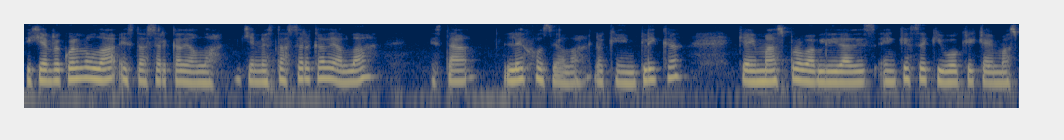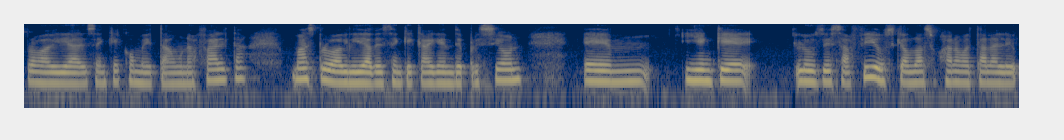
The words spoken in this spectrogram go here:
Y quien recuerda a Allah está cerca de Allah. Quien no está cerca de Allah está lejos de Allah, lo que implica que hay más probabilidades en que se equivoque, que hay más probabilidades en que cometa una falta, más probabilidades en que caiga en depresión em, y en que los desafíos que Allah subhanahu wa ta'ala le,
